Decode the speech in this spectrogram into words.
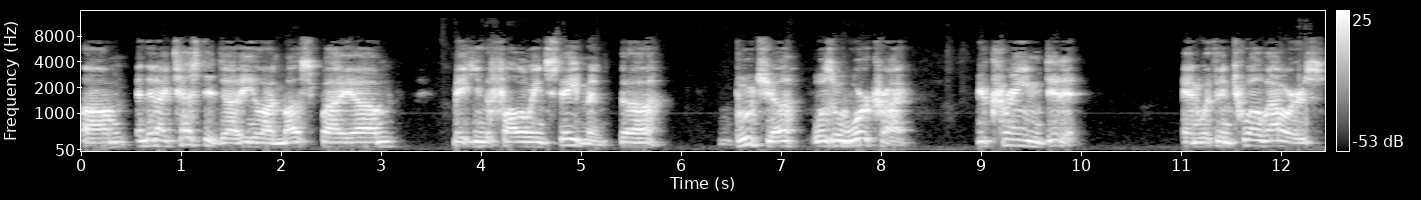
Um, and then I tested uh, Elon Musk by um, making the following statement uh, Bucha was a war crime. Ukraine did it. And within 12 hours,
